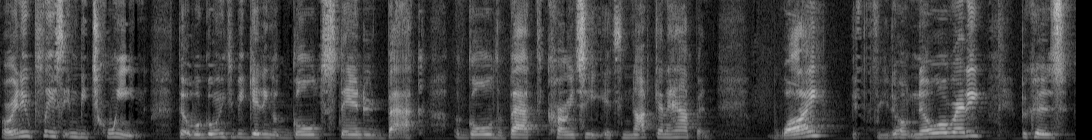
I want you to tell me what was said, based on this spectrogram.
or any place in between that we're going to be getting a gold standard back, a gold backed currency. It's not going to happen. Why? If you don't know already, because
